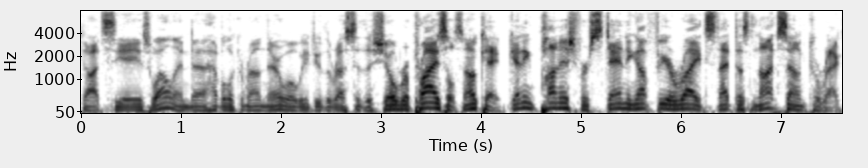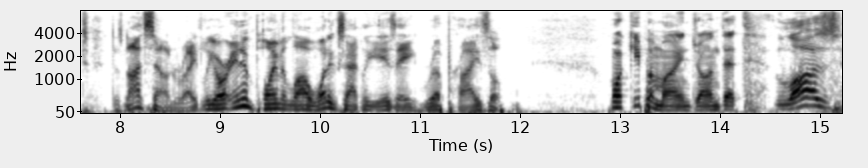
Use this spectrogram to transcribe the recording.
ca as well and uh, have a look around there while we do the rest of the show. Reprisals. Okay, getting punished for standing up for your rights. That does not sound correct. Does not sound right. Or in employment law, what exactly is a reprisal? Well, keep in mind, John, that laws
